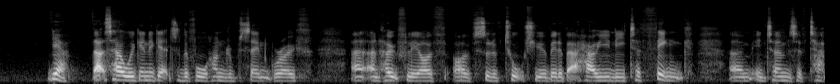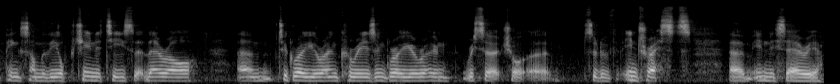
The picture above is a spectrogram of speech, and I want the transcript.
yeah, that's how we're going to get to the 400% growth. Uh, and hopefully I've, I've sort of talked to you a bit about how you need to think um, in terms of tapping some of the opportunities that there are um, to grow your own careers and grow your own research or uh, sort of interests um, in this area.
